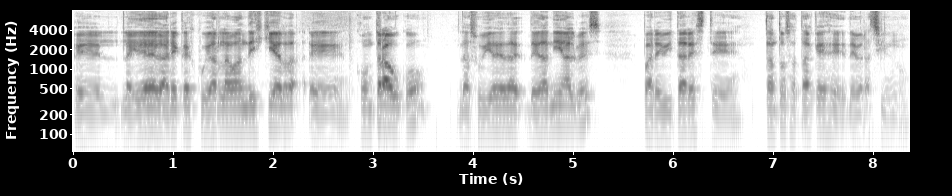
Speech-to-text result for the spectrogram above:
la idea de Gareca es cuidar la banda izquierda eh, con Trauco, la subida de, de, Dani Alves, para evitar este, tantos ataques de, de Brasil, ¿no?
